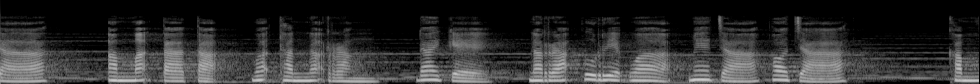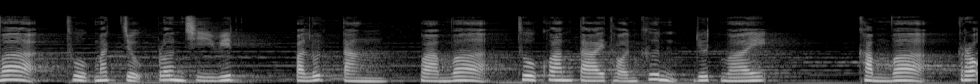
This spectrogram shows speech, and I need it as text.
จ๋าอัมมะตาตะวะทันนรัง ได้แก่ นระผู้เรียกว่า แม่จ๋าพ่อจ๋าคำว่า ถูกมัจจุปล้นชีวิต ปลุตตัง ความว่า ถูกความตายถอนขึ้น ยึดไว้ คำว่า เพราะ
